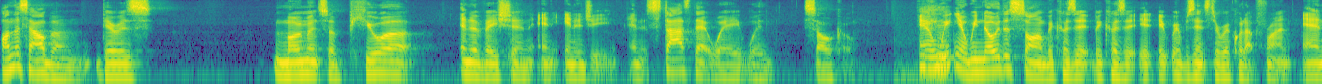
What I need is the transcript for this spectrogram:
On this album, there is moments of pure innovation and energy, and it starts that way with Saoko. And we, you know, we know this song because it because it, it, it represents the record up front. And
